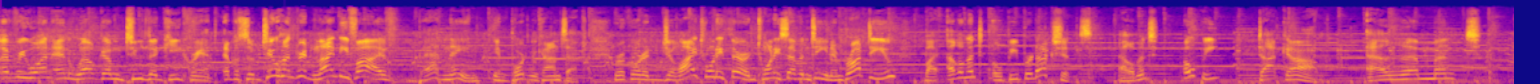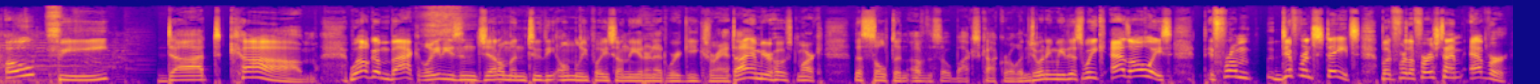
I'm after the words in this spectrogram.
Everyone, and welcome to the Geek Rant, episode 295. Bad name, important concept. Recorded July 23rd, 2017, and brought to you by Element OP Productions. ElementOP.com. ElementOP.com. Welcome back, ladies and gentlemen, to the only place on the internet where geeks rant. I am your host, Mark, the Sultan of the Soapbox Cockerel, and joining me this week, as always, from different states, but for the first time ever,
